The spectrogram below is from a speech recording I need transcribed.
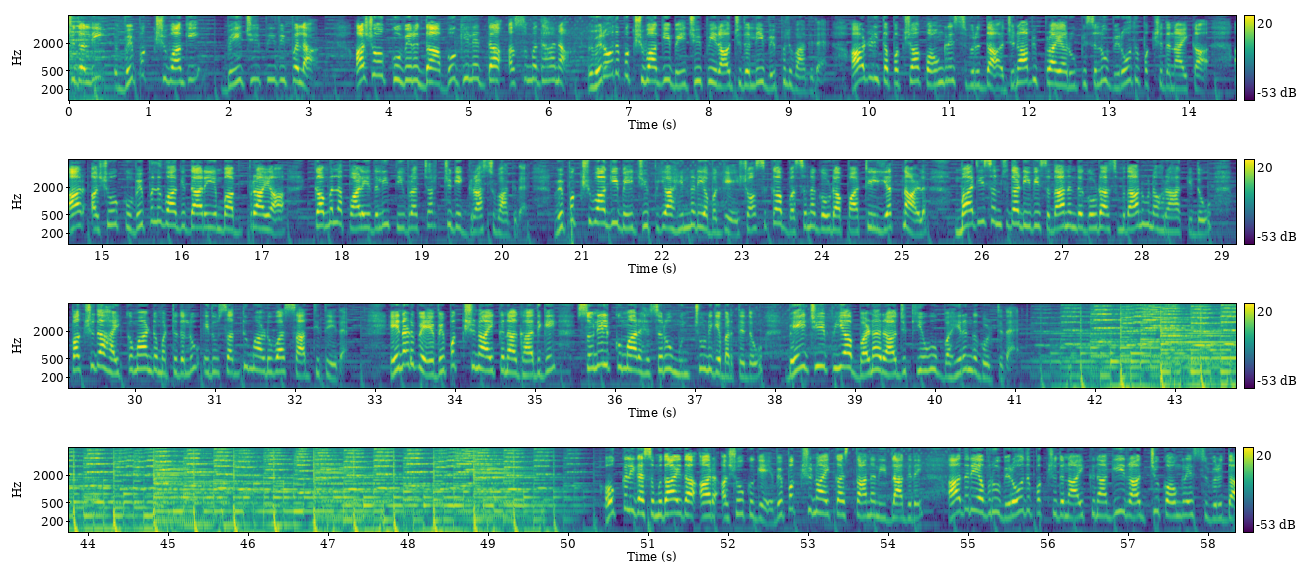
ರಾಜ್ಯದಲ್ಲಿ ವಿಪಕ್ಷವಾಗಿ ಬಿಜೆಪಿ ವಿಫಲ. ಅಶೋಕ್ ವಿರುದ್ಧ ಭುಗಿಲೆದ್ದ ಅಸಮಾಧಾನ. ವಿರೋಧ ಪಕ್ಷವಾಗಿ ಬಿಜೆಪಿ ರಾಜ್ಯದಲ್ಲಿ ವಿಫಲವಾಗಿದೆ. ಆಡಳಿತ ಪಕ್ಷ ಕಾಂಗ್ರೆಸ್ ವಿರುದ್ಧ ಜನಾಭಿಪ್ರಾಯ ರೂಪಿಸಲು ವಿರೋಧ ಪಕ್ಷದ ನಾಯಕ ಆರ್ ಅಶೋಕ್ ವಿಫಲವಾಗಿದ್ದಾರೆ ಎಂಬ ಅಭಿಪ್ರಾಯ ಕಮಲ ಪಾಳೆಯದಲ್ಲಿ ತೀವ್ರ ಚರ್ಚೆಗೆ ಗ್ರಾಸವಾಗಿದೆ. ವಿಪಕ್ಷವಾಗಿ ಬಿಜೆಪಿಯ ಹಿನ್ನಡೆಯ ಬಗ್ಗೆ ಶಾಸಕ ಬಸನಗೌಡ ಪಾಟೀಲ್ ಯತ್ನಾಳ್, ಮಾಜಿ ಸಂಸದ ಡಿವಿ ಸದಾನಂದಗೌಡ ಅಸಮಾಧಾನವನ್ನು ಹೊರಹಾಕಿದ್ದು, ಪಕ್ಷದ ಹೈಕಮಾಂಡ್ ಮಟ್ಟದಲ್ಲೂ ಇದು ಸದ್ದು ಮಾಡುವ ಸಾಧ್ಯತೆ ಇದೆ. ಈ ನಡುವೆ ವಿಪಕ್ಷ ನಾಯಕನ ಗಾದಿಗೆ ಸುನಿಲ್ ಕುಮಾರ್ ಹೆಸರು ಮುಂಚೂಣಿಗೆ ಬರ್ತಿದ್ದು. ಬಿಜೆಪಿಯ ಬಣ ರಾಜಕೀಯವೂ ಬಹಿರಂಗಗೊಳ್ತಿದೆ. ಒಕ್ಕಲಿಗ ಸಮುದಾಯದ ಆರ್ ಅಶೋಕ್ಗೆ ವಿಪಕ್ಷ ನಾಯಕ ಸ್ಥಾನ ನೀಡಲಾಗಿದೆ. ಆದರೆ ಅವರು ವಿರೋಧ ಪಕ್ಷದ ನಾಯಕನಾಗಿ ರಾಜ್ಯ ಕಾಂಗ್ರೆಸ್ ವಿರುದ್ಧ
